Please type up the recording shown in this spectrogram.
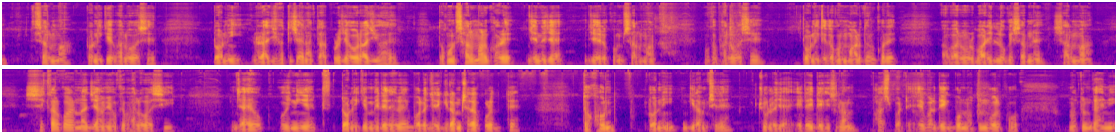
সালমা টনিকে ভালোবাসে। টনি রাজি হতে চায় না, তারপরে যাও রাজি হয়। তখন সালমার ঘরে জেনে যায় যে এরকম সালমা ওকে ভালোবাসে। টনিকে তখন মারধর করে। আবার ওর বাড়ির লোকের সামনে সালমা স্বীকার করে না যে আমি ওকে ভালোবাসি। যাই হোক, ওই নিয়ে টনিকে মেরে ধরে বলে যে গ্রাম ছাড়া করে দিতে। তখন টনি গ্রাম ছেড়ে চলে যায়। এটাই দেখেছিলাম ফার্স্ট পার্টে এবার দেখব নতুন গল্প, নতুন কাহিনী।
